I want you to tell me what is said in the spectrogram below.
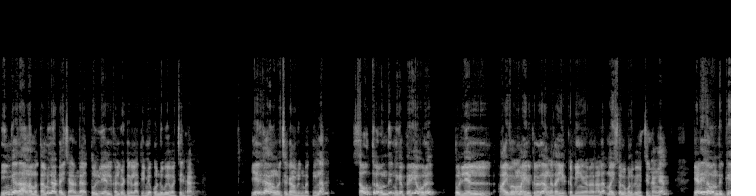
இங்கதான் நம்ம தமிழ்நாட்டை சார்ந்த தொல்லியல் கல்வெட்டுகள் எல்லாத்தையுமே கொண்டு போய் வச்சிருக்காங்க. எதுக்காக அவங்க வச்சிருக்காங்க அப்படின்னு பாத்தீங்கன்னா சவுத்துல வந்து மிகப்பெரிய ஒரு தொல்லியல் ஆய்வகமா இருக்கிறது அங்கதான் இருக்கு அப்படிங்கறதுனால மைசூர்ல கொண்டு போய் வச்சிருக்காங்க. இடையில வந்துக்கு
